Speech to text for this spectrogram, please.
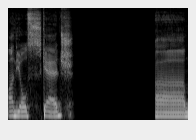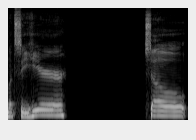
on the old sketch. Um, let's see here. So,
